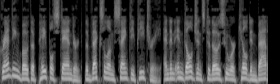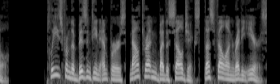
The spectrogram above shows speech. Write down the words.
granting both a papal standard the Vexillum Sancti Petri and an indulgence to those who were killed in battle. Pleas from the Byzantine emperors, now threatened by the Seljuks, thus fell on ready ears.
